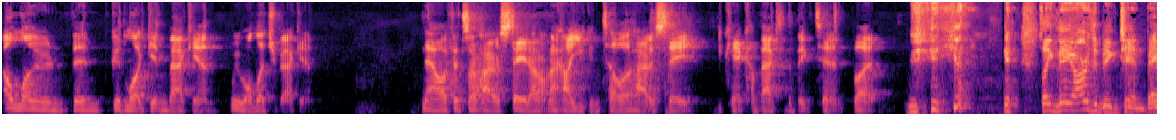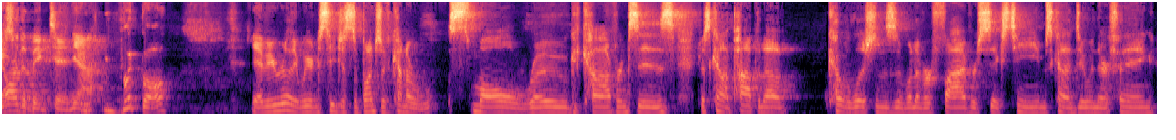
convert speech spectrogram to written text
alone, then good luck getting back in. We won't let you back in. Now, if it's Ohio State, I don't know how you can tell Ohio State you can't come back to the Big Ten, but it's like they are the Big Ten. Basically. They are the Big Ten, yeah. In, in football. Yeah, it'd be really weird to see just a bunch of kind of small rogue conferences just kind of popping up coalitions of whatever five or six teams kind of doing their thing.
